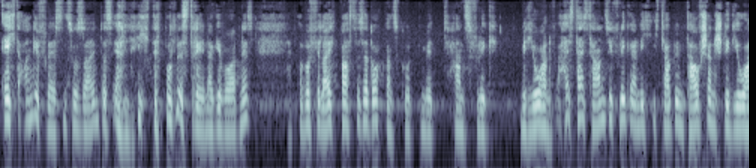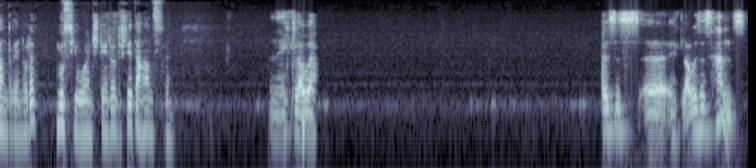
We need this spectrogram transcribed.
echt angefressen zu sein, dass er nicht der Bundestrainer geworden ist. Aber vielleicht passt es ja doch ganz gut mit Hans Flick mit Johann. Heißt, heißt Hansi Flick eigentlich, ich glaube im Taufschein steht Johann drin, oder? Muss Johann stehen oder steht da Hans drin? Nee, ich glaube, es ist, äh, ich glaube, es ist Hans.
